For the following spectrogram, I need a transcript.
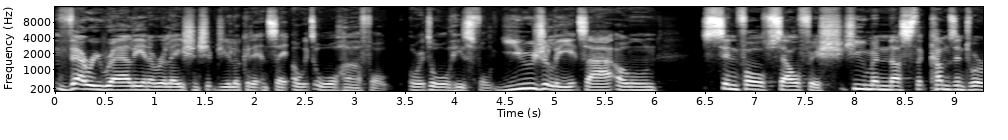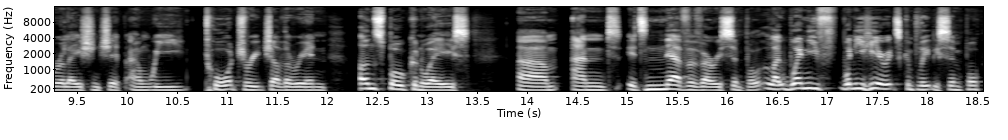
very rarely in a relationship do you look at it and say, oh, it's all her fault or it's all his fault. Usually, it's our own sinful, selfish humanness that comes into a relationship and we torture each other in unspoken ways. Um, and it's never very simple. Like when you when you hear it's completely simple,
